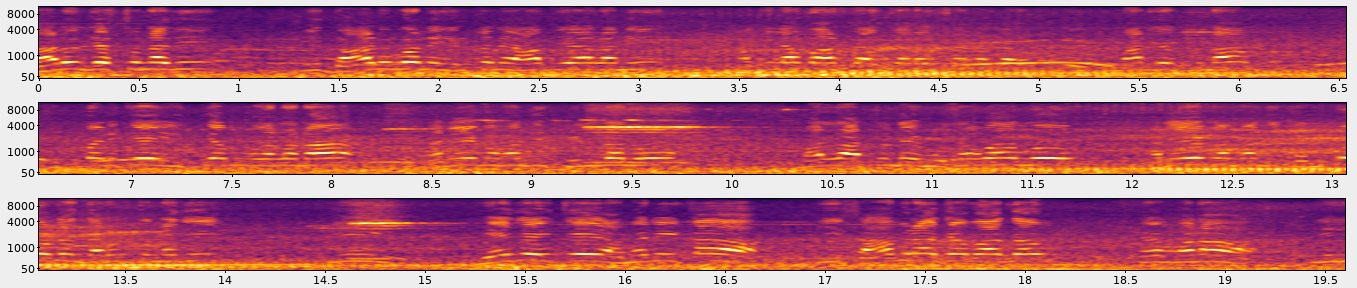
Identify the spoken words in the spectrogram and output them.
దాడులు చేస్తున్నది. ఈ దాడులను ఇంటనే ఆపేయాలని అఖిల భారత డిమాండ్ చేస్తున్నాం. ఇప్పటికే యుద్ధం వలన అనేక మంది పిల్లలు మళ్ళీ అట్లనే ముసవాళ్ళు అనేక మంది చనిపోవడం జరుగుతున్నది. ఈ ఏదైతే అమెరికా ఈ సామ్రాజ్యవాదం మన ఈ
